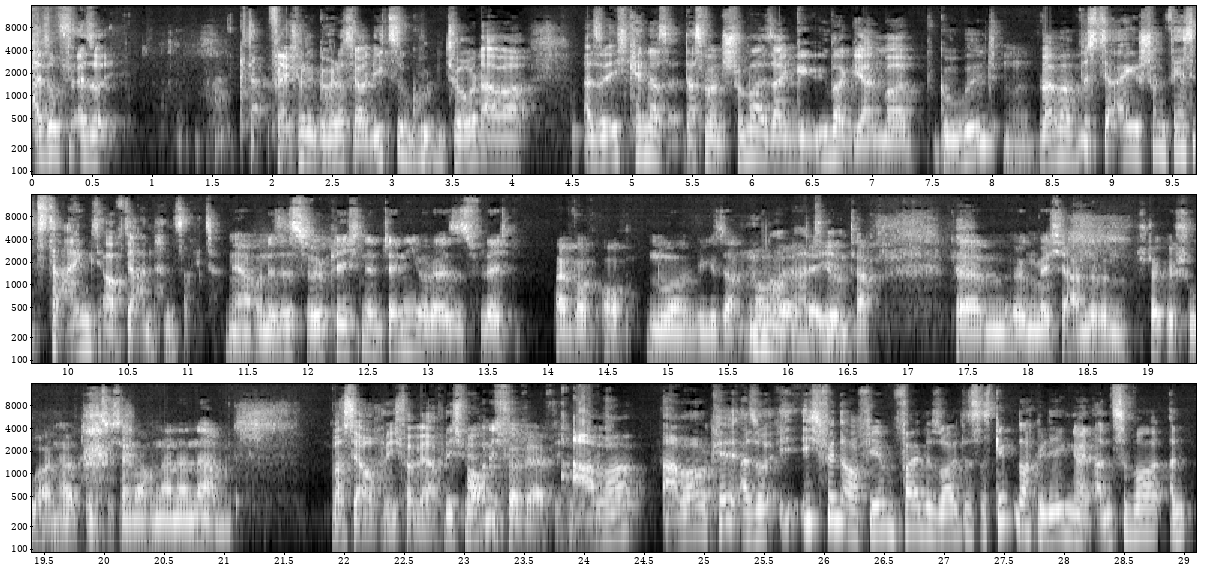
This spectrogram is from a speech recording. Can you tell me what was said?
also, also vielleicht gehört das ja auch nicht zum guten Ton, aber also ich kenne das, dass man schon mal sein Gegenüber gern mal googelt, mhm. weil man wüsste ja eigentlich schon, wer sitzt da eigentlich auf der anderen Seite. Ja, und ist es wirklich eine Jenny oder ist es vielleicht einfach auch nur, wie gesagt, Norbert, Norbert der ja. jeden Tag ähm, irgendwelche anderen Stöckelschuhe anhat und sich dann auch einen anderen Namen gibt. Was ja auch nicht verwerflich wäre. Auch nicht verwerflich. Aber, aber okay, also ich, ich finde auf jeden Fall, du solltest, es gibt noch Gelegenheit anzuwort, an,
